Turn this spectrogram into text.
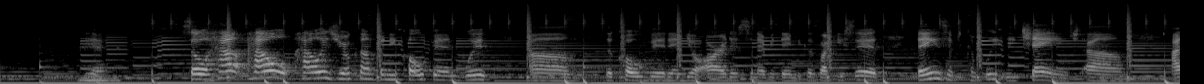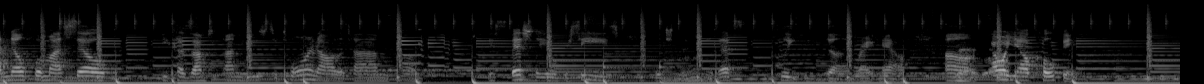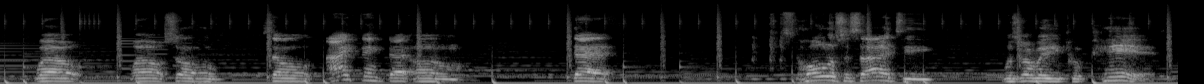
Yeah. Mm-hmm. So how how how is your company coping with um, the COVID and your artists and everything? Because like you said, things have completely changed. Um, I know for myself because I'm I'm used to touring all the time, um, especially overseas, which that's completely done right now. Um, right, right. How are y'all coping? Well, well, so so I think that um that the whole of society was already prepared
